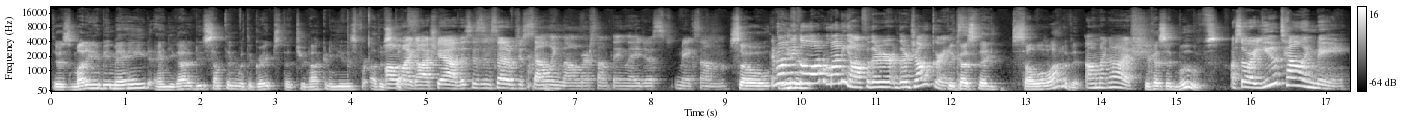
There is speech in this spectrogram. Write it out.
There's money to be made, and you got to do something with the grapes that you're not going to use for other Oh stuff. Oh my gosh, yeah. This is instead of just selling them or something, they just make some. So They don't even make a lot of money off of their their junk grapes. because they sell a lot of it Oh my gosh. because it moves. Oh, so are you telling me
